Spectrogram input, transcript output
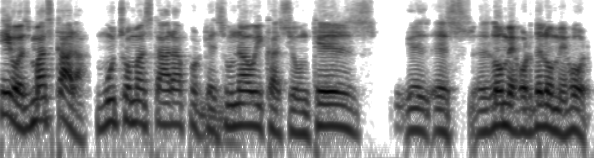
digo, es más cara, mucho más cara porque es una ubicación que es, es, lo mejor de lo mejor.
